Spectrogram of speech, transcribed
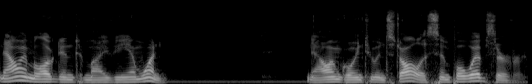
Now I'm logged into my VM1. Now I'm going to install a simple web server.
